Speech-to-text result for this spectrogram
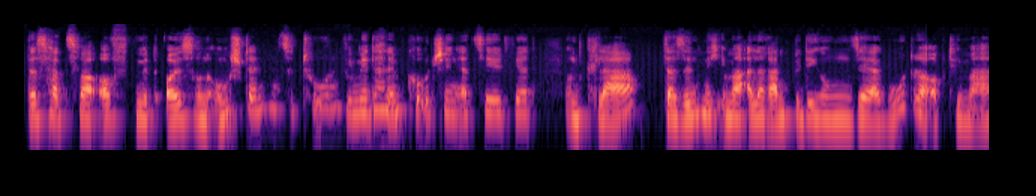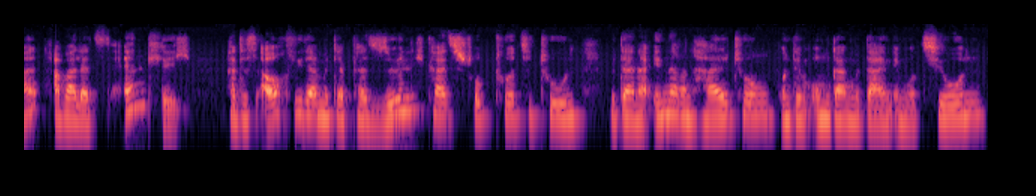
Das hat zwar oft mit äußeren Umständen zu tun, wie mir dann im Coaching erzählt wird. Und klar, da sind nicht immer alle Randbedingungen sehr gut oder optimal, aber letztendlich hat es auch wieder mit der Persönlichkeitsstruktur zu tun, mit deiner inneren Haltung und dem Umgang mit deinen Emotionen,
